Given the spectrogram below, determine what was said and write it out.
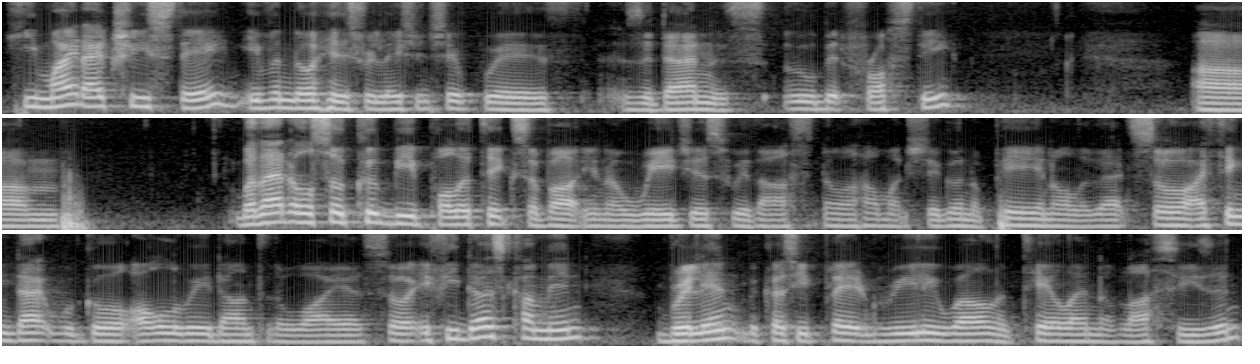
He might actually stay, even though his relationship with Zidane is a little bit frosty. Um, but that also could be politics about you know wages with Arsenal, how much they're going to pay, and all of that. So I think that would go all the way down to the wire. So if he does come in, brilliant because he played really well in the tail end of last season,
